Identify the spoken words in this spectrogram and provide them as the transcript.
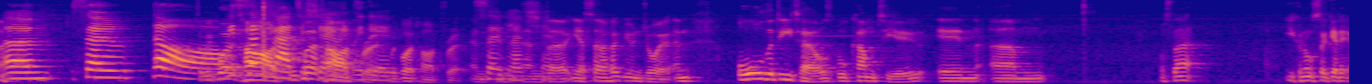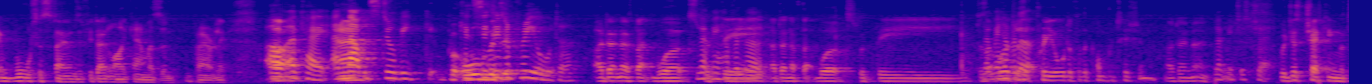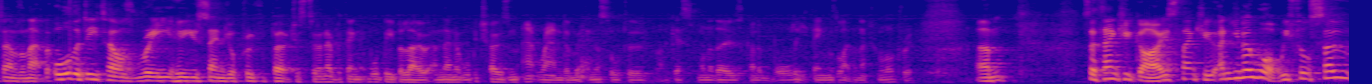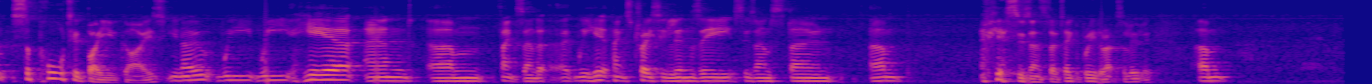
Um, so, no, So we're so hard. glad we've to worked share hard it for with it. you. We've worked hard for it. And, So and, glad to and, share uh, yeah, so I hope you enjoy it. And all the details will come to you in um, what's that? You can also get it in Waterstones if you don't like Amazon, apparently. Oh, Um, okay, and, that would still be c- but all the considered a pre-order. I don't know if that works Let with me have the. a look. I don't know if that works with the. Does Let that work as a pre-order for the competition? I don't know. Let me just check. We're just checking the terms on that, but all the details, re who you send your proof of purchase to, and everything will be below, and then it will be chosen at random in a sort of, I guess, one of those kind of bally things like the National Lottery. Um, so thank you guys, thank you, and you know what? We feel so supported by you guys. You know, we we hear and um, thanks, Sander. uh, We hear thanks Tracy Lindsay, Suzanne Stone. Um, yes, Suzanne Stone, take a breather, absolutely. Um,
